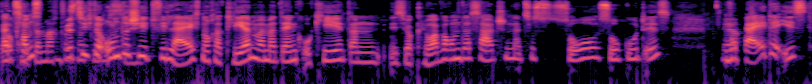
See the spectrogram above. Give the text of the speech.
Weil Okay, sonst wird sich der Unterschied vielleicht noch erklären, weil man denkt, okay, dann ist ja klar, warum der Sargent nicht so, so, so gut ist. Ja. Wobei der ist,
